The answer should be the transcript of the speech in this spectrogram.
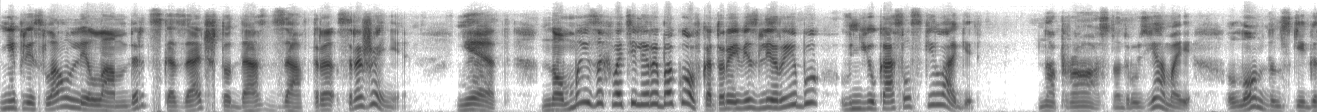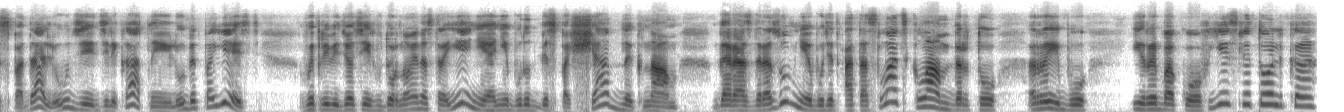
не прислал ли Ламберт сказать, что даст завтра сражение?» «Нет, но мы захватили рыбаков, которые везли рыбу в Ньюкаслский лагерь». «Напрасно, друзья мои. Лондонские господа — люди деликатные и любят поесть. Вы приведете их в дурное настроение, они будут беспощадны к нам. Гораздо разумнее будет отослать к Ламберту рыбу и рыбаков, если только...»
